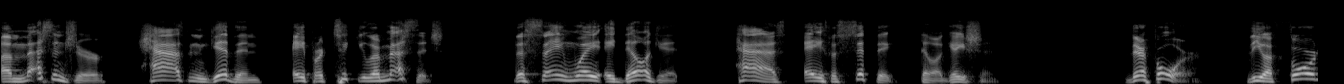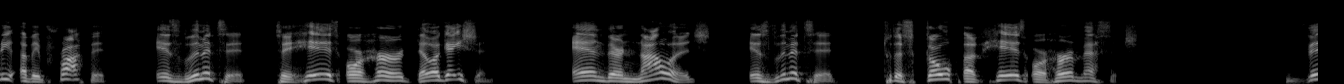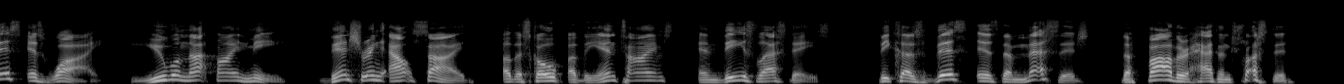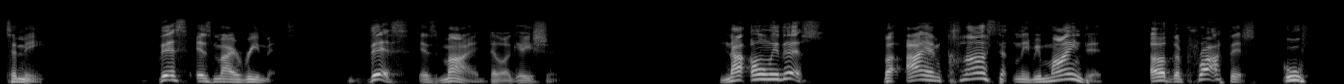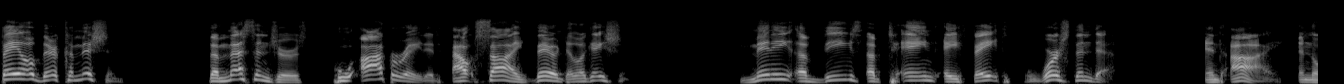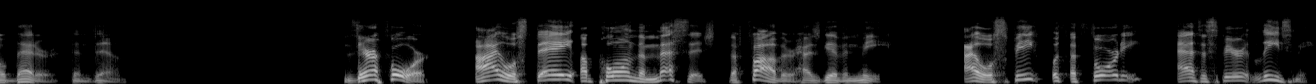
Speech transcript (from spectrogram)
A messenger has been given a particular message, the same way a delegate has a specific delegation. Therefore, the authority of a prophet is limited to his or her delegation, and their knowledge is limited to the scope of his or her message. This is why you will not find me venturing outside of the scope of the end times and these last days because this is the message the Father has entrusted to me. This is my remit. This is my delegation. Not only this, but I am constantly reminded of the prophets who failed their commission the messengers who operated outside their delegation. Many of these obtained a fate worse than death, and I am no better than them. Therefore, I will stay upon the message the Father has given me. I will speak with authority as the Spirit leads me,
